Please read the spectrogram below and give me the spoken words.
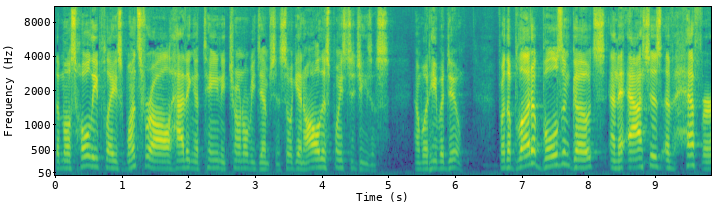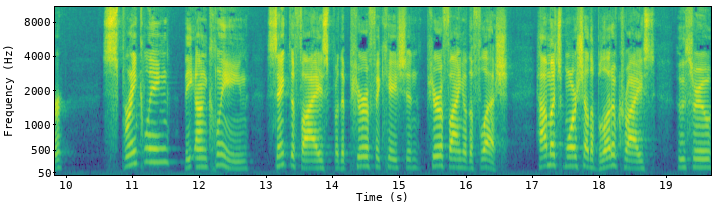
the most holy place once for all, having obtained eternal redemption. So, again, all this points to Jesus and what he would do. For the blood of bulls and goats and the ashes of heifer, sprinkling the unclean, sanctifies for the purification, purifying of the flesh. How much more shall the blood of Christ, who through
